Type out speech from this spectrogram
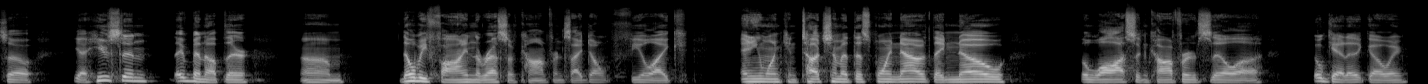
So, yeah, Houston, they've been up there. Um, they'll be fine the rest of conference. I don't feel like anyone can touch them at this point now if they know the loss in conference, they'll uh, they'll get it going.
